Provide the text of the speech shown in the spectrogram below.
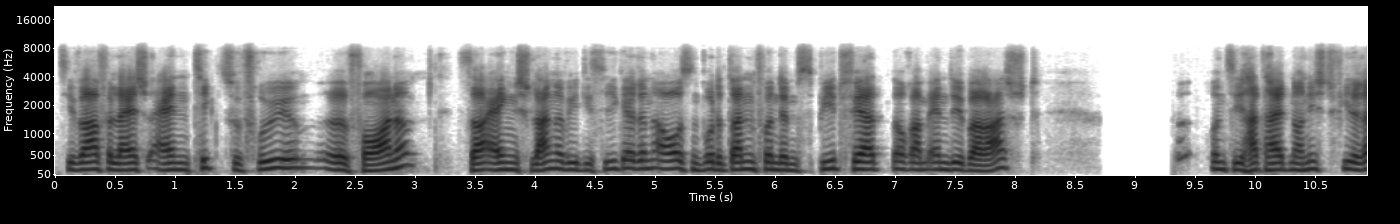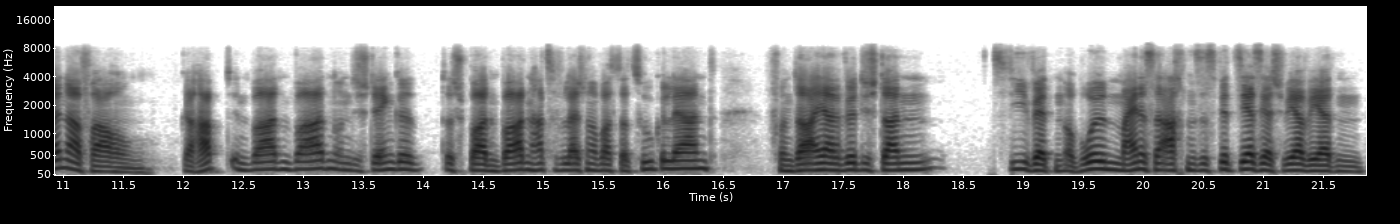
Sie war vielleicht einen Tick zu früh äh, vorne, sah eigentlich lange wie die Siegerin aus und wurde dann von dem Speedpferd noch am Ende überrascht. Und sie hat halt noch nicht viel Rennerfahrung gehabt in Baden-Baden und ich denke, das Baden-Baden hat sie vielleicht noch was dazugelernt. Von daher würde ich dann sie wetten, obwohl meines Erachtens es wird sehr, sehr schwer werden,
